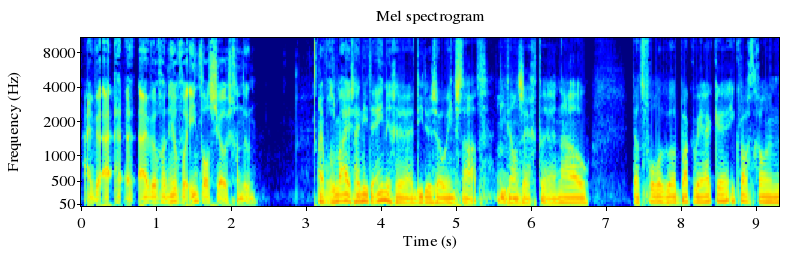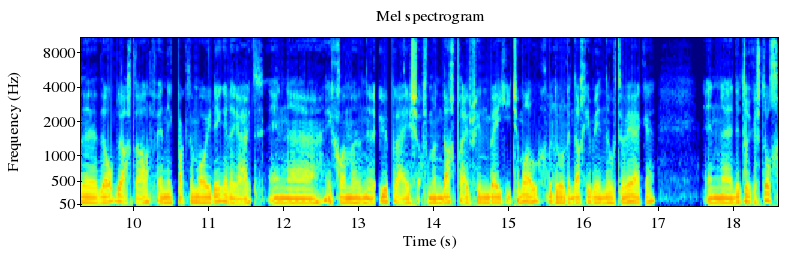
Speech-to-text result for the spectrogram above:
hij hij, hij- hij wil gewoon heel veel invalshows gaan doen. En volgens mij is hij niet de enige die er zo in staat. Die dan zegt, eh, nou, dat volle bak werken. Ik wacht gewoon de, de opdracht af en ik pak de mooie dingen eruit. En eh, ik gooi mijn eh, uurprijs of mijn dagprijs misschien een beetje iets omhoog. Waardoor ik een dagje minder hoef te werken. En de druk is toch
